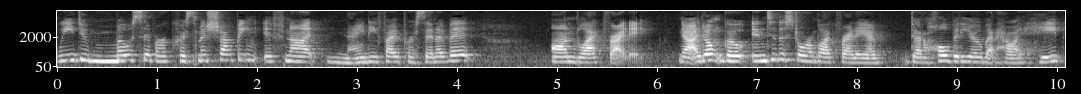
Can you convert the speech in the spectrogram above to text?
we do most of our Christmas shopping, if not 95% of it, on Black Friday. Now, I don't go into the store on Black Friday. I've done a whole video about how I hate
